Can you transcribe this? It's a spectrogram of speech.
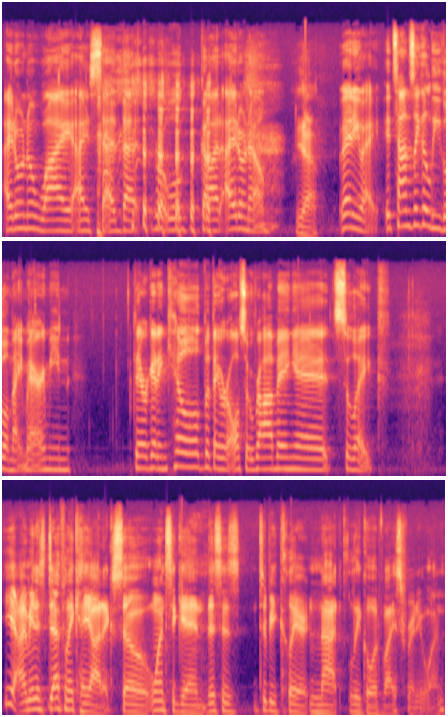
I don't know why I said that Raul got, I don't know. Yeah. But anyway, it sounds like a legal nightmare. I mean, they're getting killed, but they were also robbing it. So, like, Yeah, I mean, it's definitely chaotic. So, once again, this is, to be clear, not legal advice for anyone.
